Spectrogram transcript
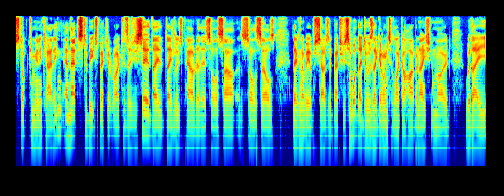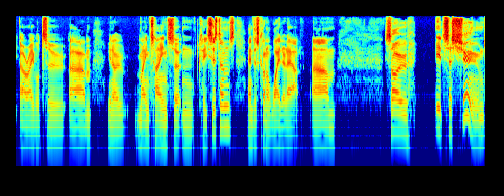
stopped communicating, and that's to be expected, right? Because as you said, they, they lose power to their solar cell, solar cells. They're going to be able to charge their battery. So what they do is they go into like a hibernation mode where they are able to, um, you know, maintain certain key systems and just kind of wait it out. Um, so it's assumed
